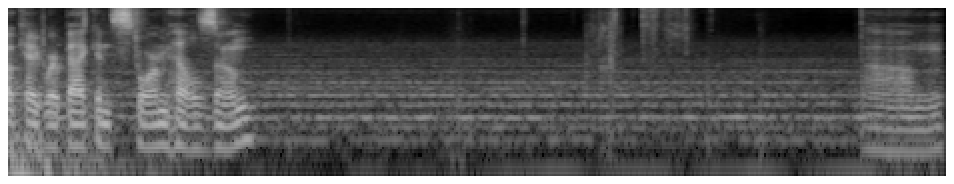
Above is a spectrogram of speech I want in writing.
Okay, we're back in Storm Hell Zone. Um.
